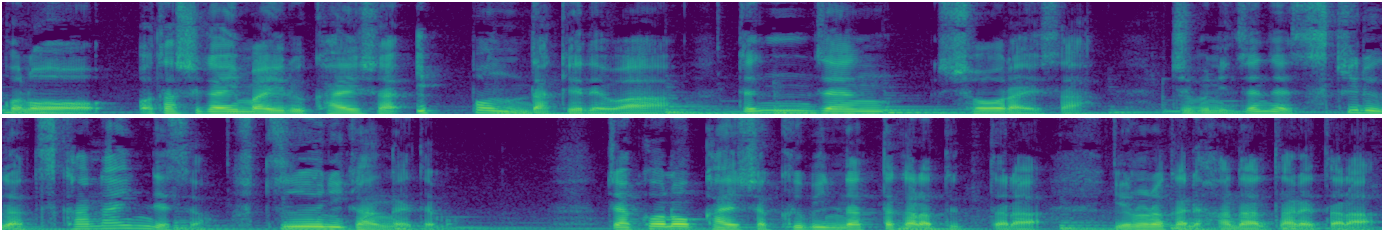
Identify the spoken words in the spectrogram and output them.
この私が今いる会社1本だけでは全然将来さ自分に全然スキルがつかないんですよ普通に考えても。じゃあこの会社クビになったからといったら世の中に放たれたら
